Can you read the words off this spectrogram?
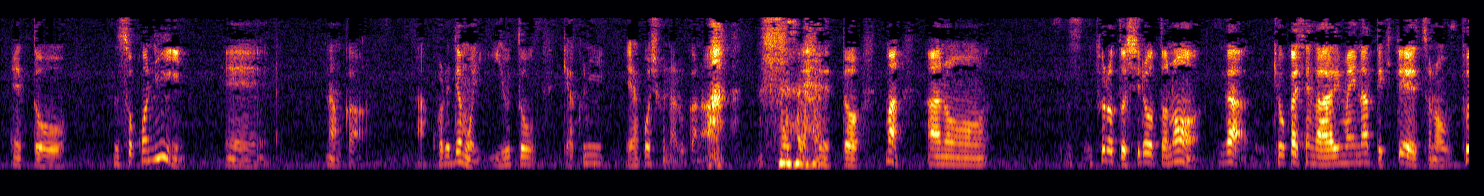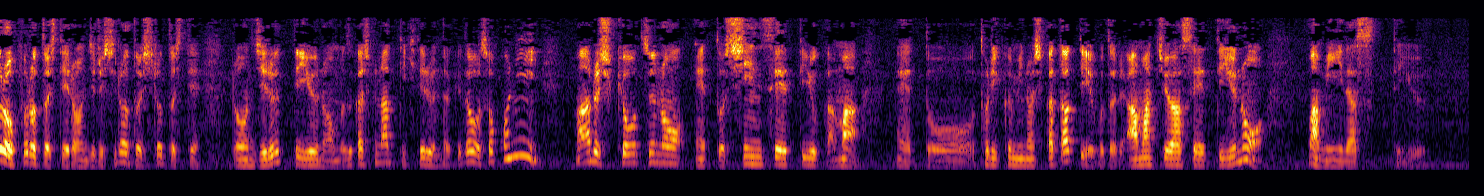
えっと、そこに、えーなんか、あ、これでも言うと逆にややこしくなるかな。えっと、まあ、あの、プロと素人の、が、境界線が曖昧になってきて、その、プロをプロとして論じる、素人を素人として論じるっていうのは難しくなってきてるんだけど、そこに、まあ、ある種共通の、えっと、申請っていうか、まあ、えっと、取り組みの仕方っていうことで、アマチュア性っていうのを、まあ、見出すっていう、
